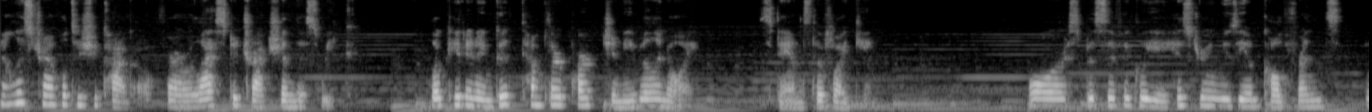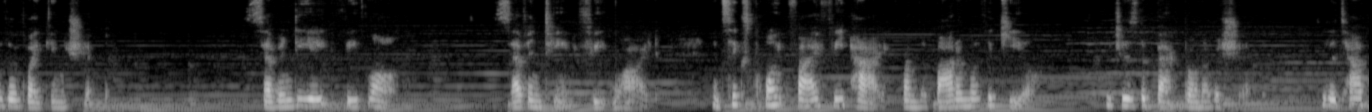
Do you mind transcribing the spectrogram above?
Now let's travel to Chicago for our last attraction this week. Located in Good Templar Park, Geneva, Illinois, stands the Viking, or specifically a history museum called Friends of the Viking Ship. 78 feet long, 17 feet wide, and 6.5 feet high from the bottom of the keel, which is the backbone of a ship, to the top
